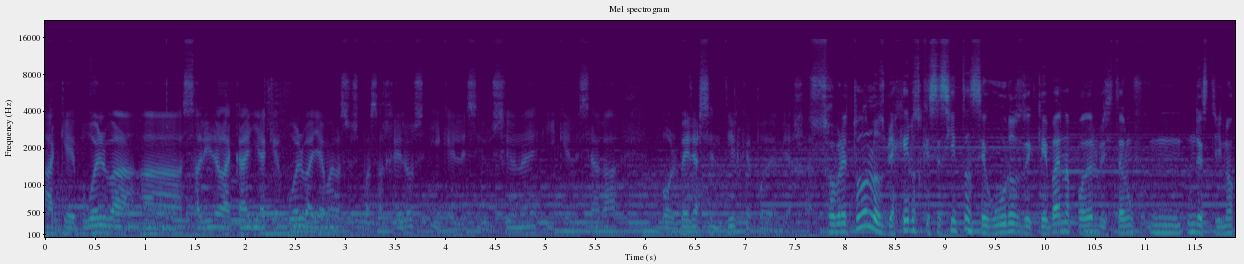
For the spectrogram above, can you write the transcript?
a que vuelva a salir a la calle, a que vuelva a llamar a sus pasajeros y que les ilusione y que les haga volver a sentir que pueden viajar. Sobre todo los viajeros que se sientan seguros de que van a poder visitar un, destino,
